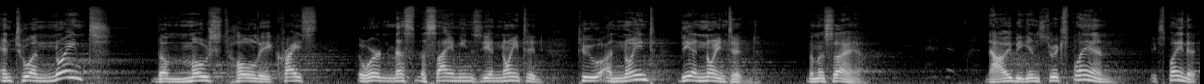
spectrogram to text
and to anoint the most holy. Christ, the word Messiah means the anointed, to anoint the anointed, the Messiah. Now he begins to explain, explain it.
